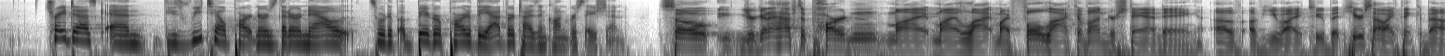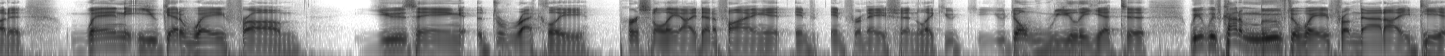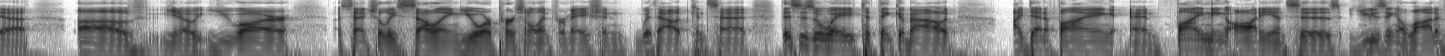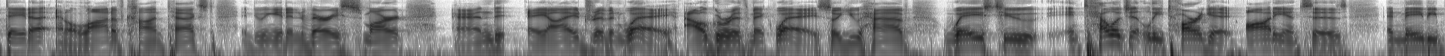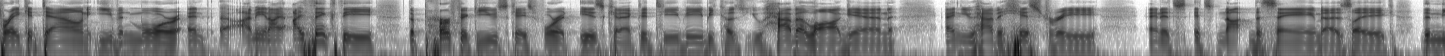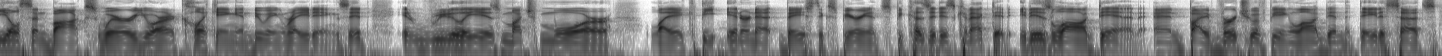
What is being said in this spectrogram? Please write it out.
Trade Desk and these retail partners that are now sort of a bigger part of the advertising conversation? So you're gonna have to pardon my my la- my full lack of understanding of of UI2, but here's how I think about it when you get away from using directly personally identifying it in information like you you don't really get to we, we've kind of moved away from that idea of you know you are essentially selling your personal information without consent. This is a way to think about identifying and finding audiences using a lot of data and a lot of context and doing it in a very smart and AI driven way, algorithmic way. So you have ways to intelligently target audiences and maybe break it down even more. And uh, I mean, I, I think the the perfect use case for it is connected TV because you have a login and you have a history and it's it's not the same as like the Nielsen box where you are clicking and doing ratings. It it really is much more like the internet based experience because it is connected. It is logged in and by virtue of being logged in the data sets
